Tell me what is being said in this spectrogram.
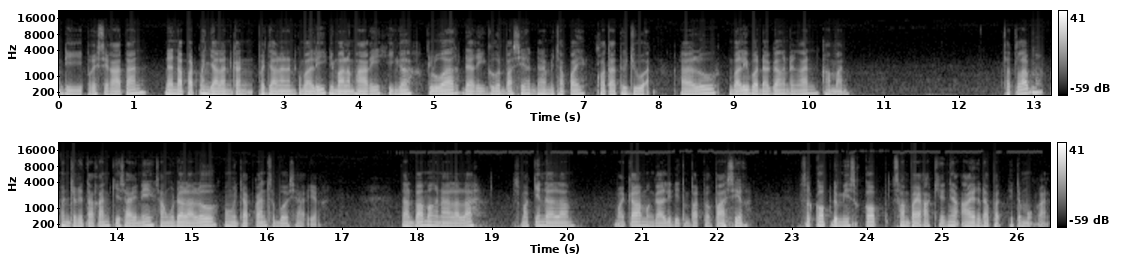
di peristirahatan dan dapat menjalankan perjalanan kembali di malam hari hingga keluar dari gurun pasir dan mencapai kota tujuan. Lalu kembali berdagang dengan aman. Setelah menceritakan kisah ini, sang muda lalu mengucapkan sebuah syair. Tanpa mengenal lelah, semakin dalam, mereka menggali di tempat berpasir. Sekop demi sekop sampai akhirnya air dapat ditemukan.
